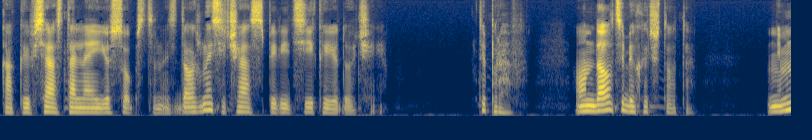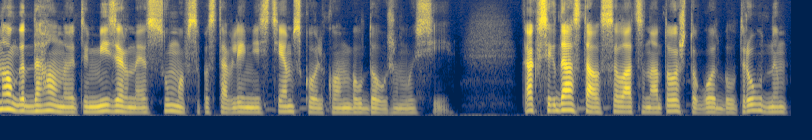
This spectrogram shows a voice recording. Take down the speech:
как и вся остальная ее собственность, должны сейчас перейти к ее дочери. Ты прав. Он дал тебе хоть что-то? Немного дал, но это мизерная сумма в сопоставлении с тем, сколько он был должен Лусии. Как всегда, стал ссылаться на то, что год был трудным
